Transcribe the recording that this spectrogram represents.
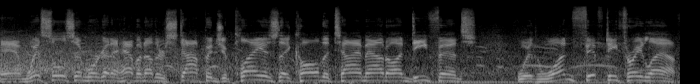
And whistles, and we're going to have another stoppage of play as they call the timeout on defense with 153 left.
